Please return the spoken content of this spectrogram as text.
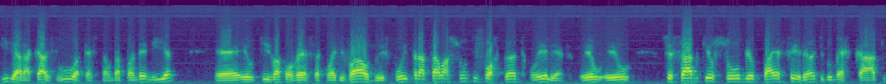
de Aracaju, a questão da pandemia. É, eu tive uma conversa com Edivaldo e fui tratar um assunto importante com ele. Eu, eu você sabe que eu sou, meu pai é feirante do mercado,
